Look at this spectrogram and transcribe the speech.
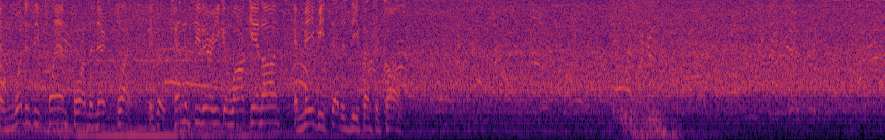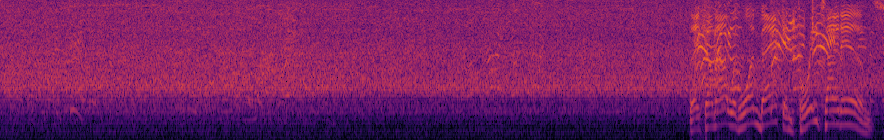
and what does he plan for in the next play? Is there a tendency there he can lock in on and maybe set his defensive call? They come out with one back and three tight ends.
